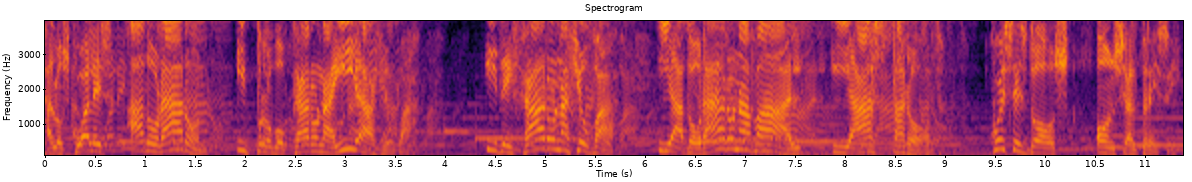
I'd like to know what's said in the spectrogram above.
a los cuales adoraron y provocaron a ira a Jehová. Y dejaron a Jehová y adoraron a Baal y a Astarot. Jueces 2, 11 al 13.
